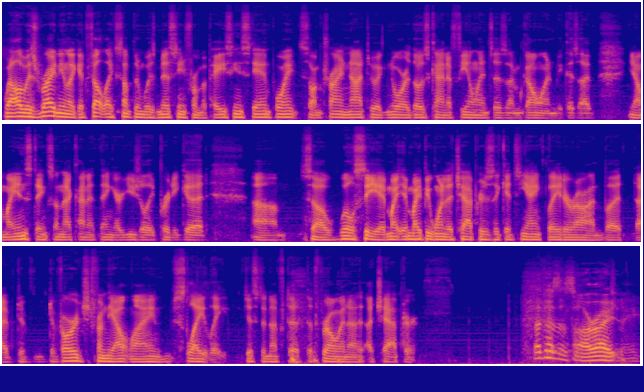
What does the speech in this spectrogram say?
while I was writing, like it felt like something was missing from a pacing standpoint. So I'm trying not to ignore those kind of feelings as I'm going because I've, you know, my instincts on that kind of thing are usually pretty good. Um, so we'll see. It might, it might be one of the chapters that gets yanked later on, but I've diverged from the outline slightly, just enough to, to throw in a, a chapter. That doesn't surprise All right. me.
